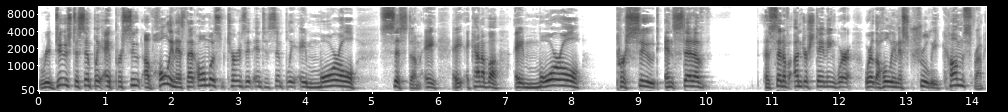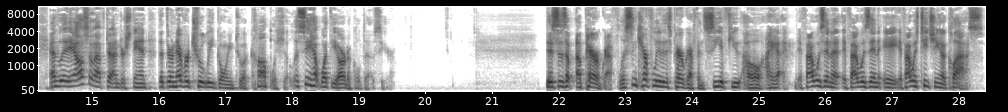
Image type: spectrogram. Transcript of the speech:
reduced to simply a pursuit of holiness that almost turns it into simply a moral system, a, a, a kind of a, a moral pursuit instead of instead of understanding where, where the holiness truly comes from. And they also have to understand that they're never truly going to accomplish it. Let's see how, what the article does here. This is a, a, paragraph. Listen carefully to this paragraph and see if you, oh, I, if I was in a, if I was in a, if I was teaching a class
